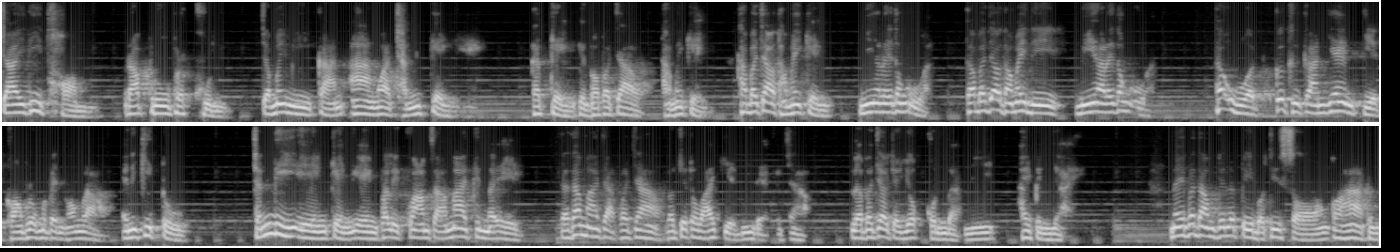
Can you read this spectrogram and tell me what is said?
ใจที่ถ่อมรับรู้พระคุณ จะไม่มีการอ้างว่าฉันเก่งเองถ้าเก่งเป็นเพราะพระเจ้าทำให้เก่งถ้าพระเจ้าทำให้เก่ง มีอะไรต้องอวดถ้าพระเจ้าทำให้ดี มีอะไรต้องอวด ถ้าอวดก็คือการแย่งเกียรติของพระองค์มาเป็นของเรา อันนี้ขี้ตู่ฉันดีเองเก่งเองผลิตความสามารถขึ้นมาเอง แต่ถ้ามาจากพระเจ้าเราจะถวายเกียรตินี้แด่พระเจ้า แล้วพระเจ้าจะยกคนแบบนี้ให้เป็นใหญ่ ในพระธรรมฟิลิปปีบทที่2ข้อ5ถึง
